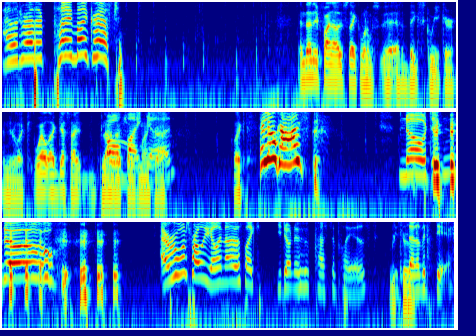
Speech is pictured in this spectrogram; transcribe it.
I would rather play Minecraft. And then you find out it's like one of it has a big squeaker, and you're like, well, I guess I glad oh I oh chose my Minecraft. god. Like, hello guys. No, just no. Everyone's probably yelling at us like, "You don't know who Preston Play is, you son of a dick."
